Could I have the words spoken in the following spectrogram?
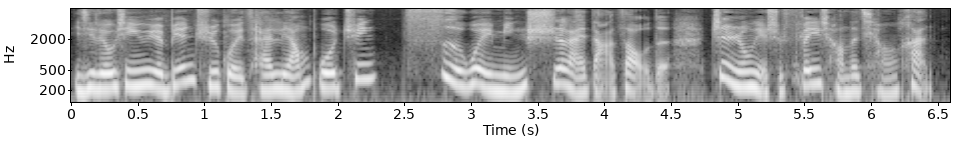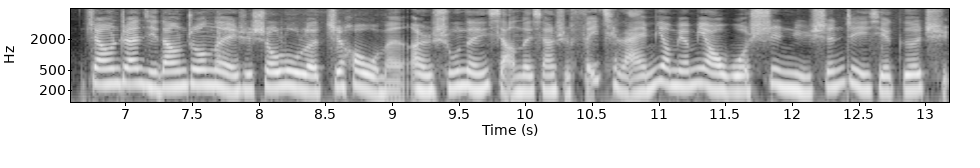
以及流行音乐编曲鬼才梁伯君。四位名师来打造的阵容也是非常的强悍。这张专辑当中呢，也是收录了之后我们耳熟能详的，像是《飞起来》《妙妙妙》《我是女生》这一些歌曲。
